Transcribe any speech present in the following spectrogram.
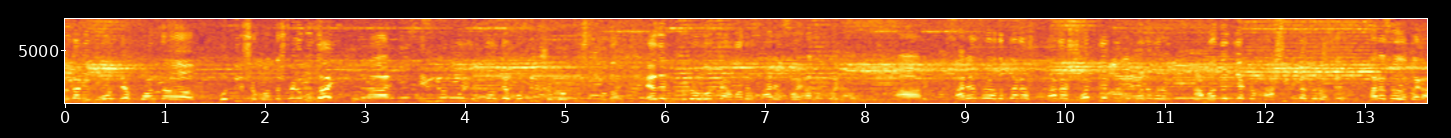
সরকারি বলতে বত্রিশশো পঞ্চাশ টাকা বোঝায়, আর ইউনিয়ন পরিষদ বলতে বত্রিশশো পঞ্চাশ বোঝায়। এদের টোটাল হচ্ছে আমাদের সাড়ে ছয় হাজার টাকা। আর সাড়ে ছয় হাজার টাকা টাকা সত্ত্বেও কিন্তু মনে করেন আমাদের যে একটা মাসিক বেতন আছে, সাড়ে ছয় হাজার টাকা,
